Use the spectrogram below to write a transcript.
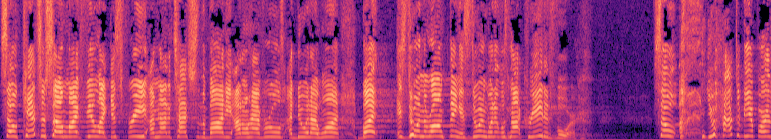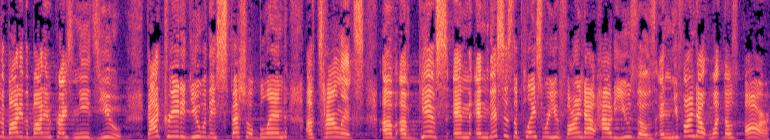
So cancer cell might feel like it's free. I'm not attached to the body. I don't have rules. I do what I want. But it's doing the wrong thing. It's doing what it was not created for. So you have to be a part of the body. The body of Christ needs you. God created you with a special blend of talents, of, of gifts, and, and this is the place where you find out how to use those and you find out what those are.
